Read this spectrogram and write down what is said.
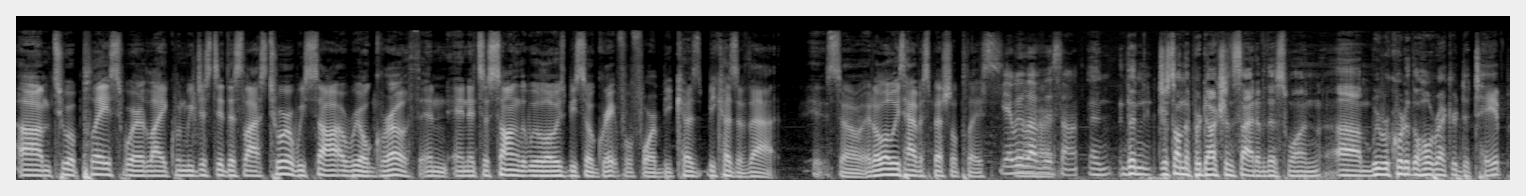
um, to a place where, like, when we just did this last tour, we saw a real growth, and and it's a song that we will always be so grateful for because because of that. So it'll always have a special place. Yeah, we love heart. this song. And then just on the production side of this one, um, we recorded the whole record to tape.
